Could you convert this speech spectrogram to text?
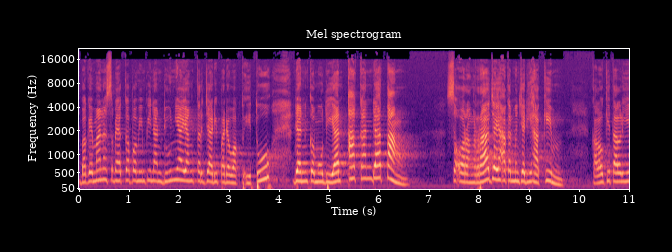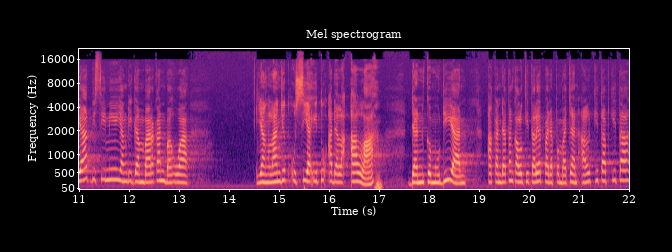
bagaimana sebenarnya kepemimpinan dunia yang terjadi pada waktu itu dan kemudian akan datang seorang raja yang akan menjadi hakim. Kalau kita lihat di sini yang digambarkan bahwa yang lanjut usia itu adalah Allah dan kemudian akan datang kalau kita lihat pada pembacaan Alkitab kita,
